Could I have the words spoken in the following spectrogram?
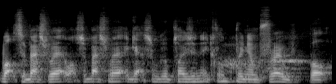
what's the best way? What's the best way to get some good players in your club? Bring them through. But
